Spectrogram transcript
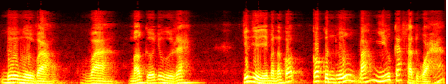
đưa người vào và mở cửa cho người ra. Chính vì vậy mà nó có có khuynh hướng bám víu các thành quả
